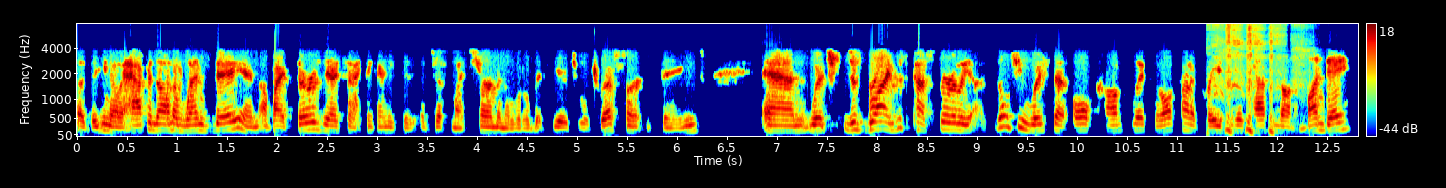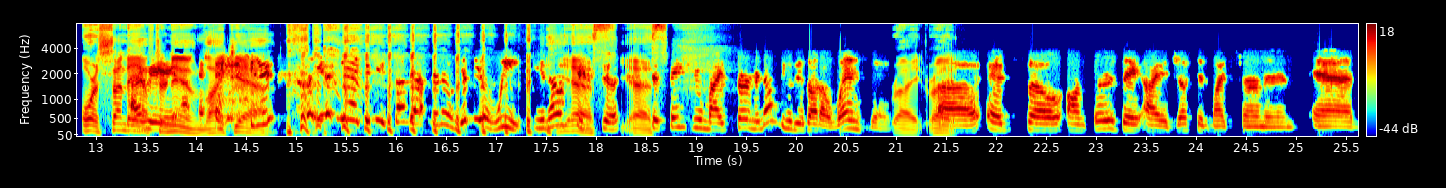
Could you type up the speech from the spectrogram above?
Uh, you know, it happened on a Wednesday, and by Thursday, I said, I think I need to adjust my sermon a little bit here to address certain things and which just Brian, just pastorally, don't you wish that all conflicts and all kind of craziness happened on a Monday or a Sunday I afternoon? Mean, like yeah, yeah, yeah, give me Sunday afternoon, give me a week, you know, yes, to, yes. to think through my sermon. Don't do this on a Wednesday, right? Right. Uh, and so on Thursday, I adjusted my sermon and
